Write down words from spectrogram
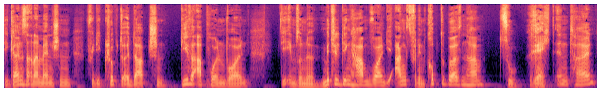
die ganzen anderen Menschen für die Crypto-Adoption, die wir abholen wollen, die eben so eine Mittelding haben wollen, die Angst vor den Kryptobörsen haben, zu Recht in Teilen,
